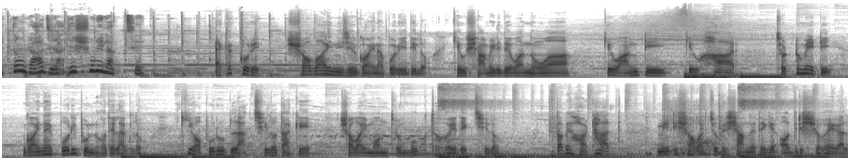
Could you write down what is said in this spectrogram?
একদম রাজ রাজেশ্বরী লাগছে। এক এক করে সবাই নিজের গয়না পরিয়ে দিল। কেউ স্বামীর দেওয়া নোয়া কেউ আংটি, কেউ হার, ছোট্ট মেয়েটি গয়নায় পরিপূর্ণ হতে লাগল। কি অপরূপ লাগছিল তাকে, সবাই মন্ত্রমুগ্ধ হয়ে দেখছিল। তবে হঠাৎ মেয়েটি সবার চোখের সামনে থেকে অদৃশ্য হয়ে গেল।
